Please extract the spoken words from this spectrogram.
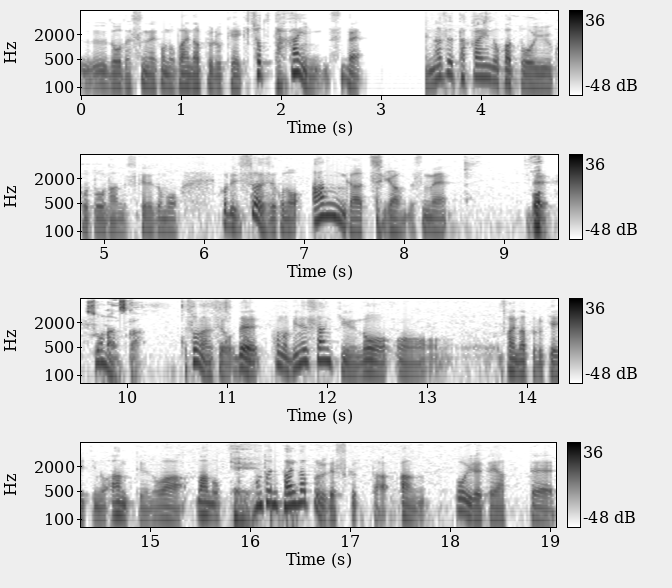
のですね、このパイナップルケーキ、ちょっと高いんですね。なぜ高いのかということなんですけれども、これ実はですね、このあんが違うんですね。でそうなんですか？そうなんですよ。で、このビネスサンキューのパイナップルケーキのあんっていうのは、まあ、あの、えー、本当にパイナップルで作ったあんを入れてあって、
